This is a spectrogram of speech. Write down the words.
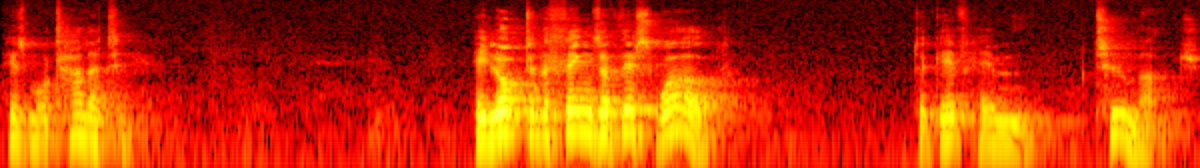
his mortality. He looked to the things of this world to give him too much.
